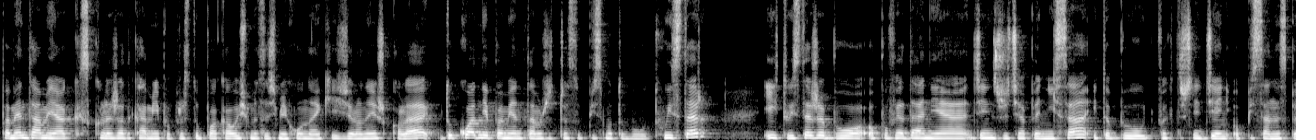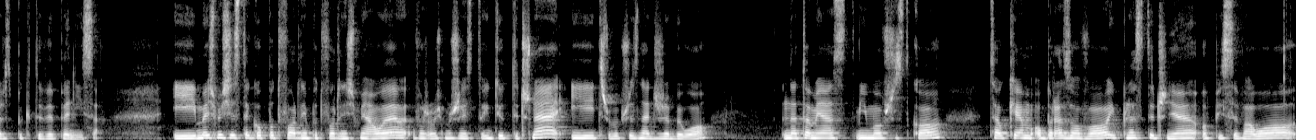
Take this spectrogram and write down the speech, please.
Pamiętam, jak z koleżankami po prostu płakałyśmy ze śmiechu na jakiejś zielonej szkole. Dokładnie pamiętam, że czasopismo to był Twister i w Twisterze było opowiadanie Dzień z życia penisa i to był faktycznie dzień opisany z perspektywy penisa. I myśmy się z tego potwornie, potwornie śmiały. Uważałyśmy, że jest to idiotyczne i trzeba przyznać, że było. Natomiast mimo wszystko całkiem obrazowo i plastycznie opisywało,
